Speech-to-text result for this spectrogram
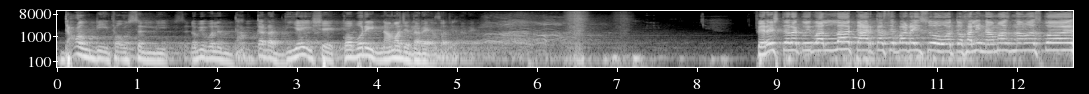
দাউনি কইব, আল্লাহ, কার কাছে পাঠাইছো? অত খালি নামাজ নামাজ কয়।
